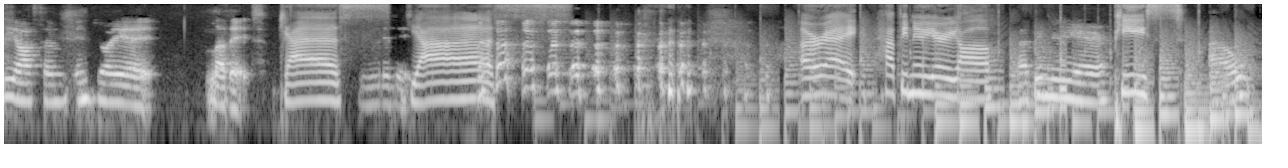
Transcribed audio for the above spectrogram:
be awesome. Enjoy it. Love it. Yes. It. Yes. All right. Happy New Year, y'all. Happy New Year. Peace. Out.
